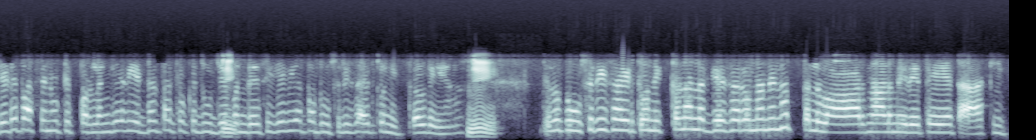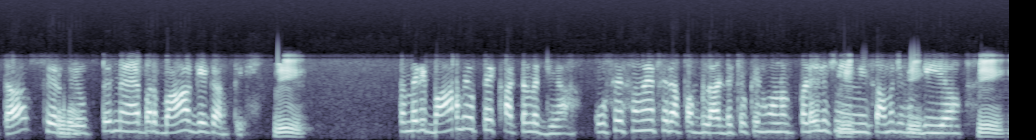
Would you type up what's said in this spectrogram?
ਜਿਹੜੇ ਪਾਸੇ ਨੂੰ ਟਿੱਪਰ ਲੰਘੇ ਵੀ ਇੱਧਰ ਤਾਂ ਕਿਉਂਕਿ ਦੂਜੇ ਜੀ। ਬੰਦੇ ਸੀਗੇ ਵੀ ਆਪਾਂ ਦੂਸਰੀ ਸਾਈਡ ਤੋਂ ਨਿਕਲਦੇ ਹਾਂ ਜੀ ਜਦੋਂ ਦੂਸਰੀ ਸਾਈਡ ਤੋਂ ਨਿਕਲਣ ਲੱਗੇ ਸਰ ਉਹਨਾਂ ਨੇ ਨਾ ਤਲਵਾਰ ਨਾਲ ਮੇਰੇ ਤੇ ਅਟੈਕ ਕੀਤਾ ਸਿਰ ਦੇ ਓਹੋ। ਉੱਤੇ ਮੈਂ ਪਰ ਬਾਹ ਅੱਗੇ ਕਰਤੀ ਜੀ ਤਾਂ ਮੇਰੀ ਬਾਹ ਦੇ ਉੱਤੇ ਕੱਟ ਲੱਗਿਆ। ਉਸੇ ਸਮੇਂ ਫਿਰ ਆਪਾਂ ਬਲੱਡ ਕਿਉਂਕਿ ਹੁਣ ਪੜ੍ਹੇ ਲਿਖੇ। ਇੰਨੀ ਸਮਝ। ਹੁੰਦੀ ਆ ਜੀ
